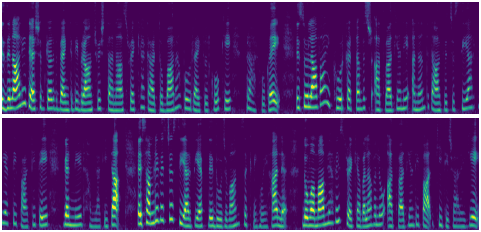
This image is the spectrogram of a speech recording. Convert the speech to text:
ਇਸ ਦੇ ਨਾਲ ਹੀ ਦਹਿਸ਼ਤਗਰਦ ਬੈਂਕ ਦੀ ਬ੍ਰਾਂਚ ਵਿੱਚ ਤਾਇਨਾਤ ਸੁਰੱਖਿਆ ਗਾਰਡ ਤੋਂ 12 ਬੋਰ ਰਾਈਫਲ ਖੋਹ ਕੇ ਫਰਾਰ ਹੋ ਗਏ। ਇਸ ਤੋਂ ਇਲਾਵਾ ਇੱਕ ਹੋਰ ਘਟਨਾ ਵਿੱਚ ਅੱਤਵਾਦੀਆਂ ਨੇ ਅਨੰਤਨਾਗ ਵਿੱਚ ਸੀਆਰਪੀਐਫ ਦੀ ਪਾਰਟੀ ਤੇ ਗ੍ਰਨੇਡ ਹਮਲਾ ਕੀਤਾ। ਇਸ ਹਮਲੇ ਵਿੱਚ ਸੀਆਰਪੀਐਫ ਦੇ ਦੋ ਜਵਾਨ ਜ਼ਖਮੀ ਹੋਏ ਹਨ। ਦੋਵਾਂ ਮਾਮਲਿਆਂ ਵਿੱਚ ਸੁਰੱਖਿਆ ਬਲਾਂ ਵੱਲੋਂ ਅੱਤਵਾਦੀਆਂ ਦੀ ਭਾਲ ਕੀਤੀ ਜਾ ਰਹੀ ਹੈ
